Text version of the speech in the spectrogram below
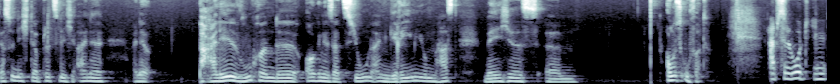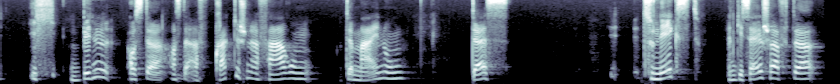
dass du nicht da plötzlich eine, eine parallel wuchernde Organisation, ein Gremium hast, welches ähm, ausufert. Absolut. Ich bin aus der, aus der praktischen Erfahrung der Meinung, dass zunächst ein Gesellschafter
